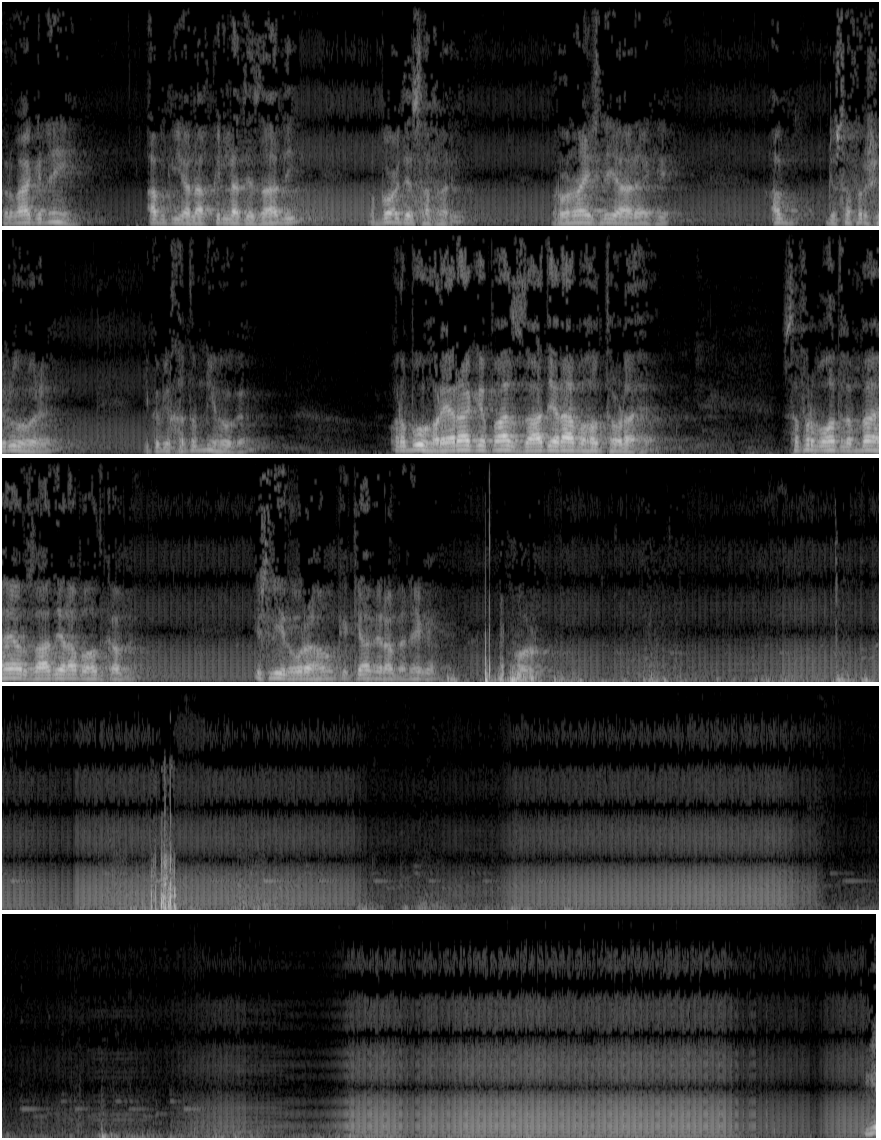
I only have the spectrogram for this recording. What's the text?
فرمایا کہ نہیں اب کی اعلیٰ قلت زادی بعد سفر ہی رونا اس لیے آ رہا ہے کہ اب جو سفر شروع ہو رہا ہے، یہ کبھی ختم نہیں ہوگا۔ اور ابو حریرا کے پاس زاد راہ بہت تھوڑا ہے۔ سفر بہت لمبا ہے اور زاد راہ بہت کم ہے۔ اس لیے رو رہا ہوں کہ کیا میرا بنے گا اور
